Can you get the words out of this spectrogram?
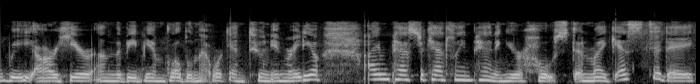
We are here on the BBM Global Network and TuneIn Radio. I'm Pastor Kathleen Panning, your host, and my guest today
